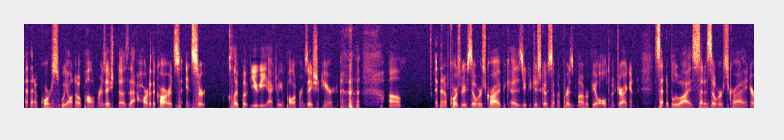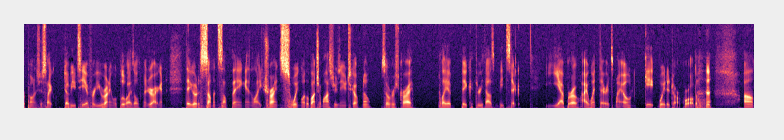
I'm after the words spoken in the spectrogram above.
And then, of course, we all know what polymerization does. That heart of the cards, insert clip of Yugi activating polymerization here. um, and then, of course, we have Silver's Cry because you can just go summon Prisma, reveal Ultimate Dragon, send a Blue Eyes, set a Silver's Cry, and your opponent's just like, WTF are you running with Blue Eyes Ultimate Dragon? They go to summon something and like try and swing with a bunch of monsters, and you just go, no, Silver's Cry, play a big 3000 beat stick. Yeah, bro, I went there. It's my own gateway to Dark World. um,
